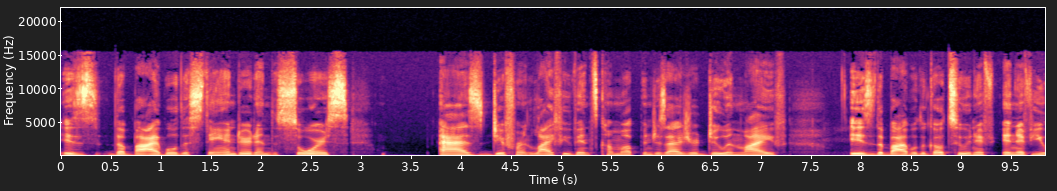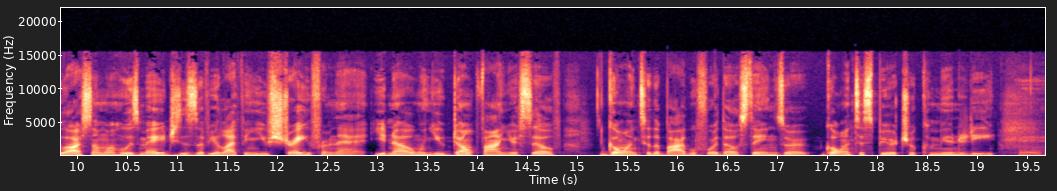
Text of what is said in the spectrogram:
Is the Bible the standard and the source? As different life events come up and just as you're doing life is the Bible to go to. And if and if you are someone who has made Jesus of your life and you stray from that, you know, when you don't find yourself going to the Bible for those things or going to spiritual community, mm,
